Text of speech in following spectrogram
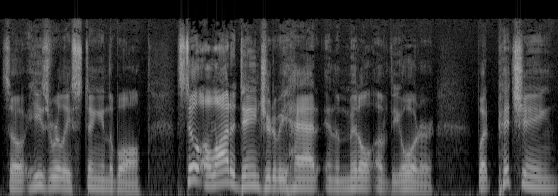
So he's really stinging the ball. Still a lot of danger to be had in the middle of the order, but pitching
